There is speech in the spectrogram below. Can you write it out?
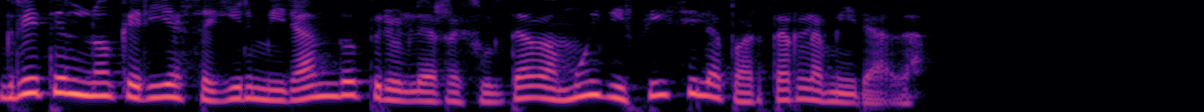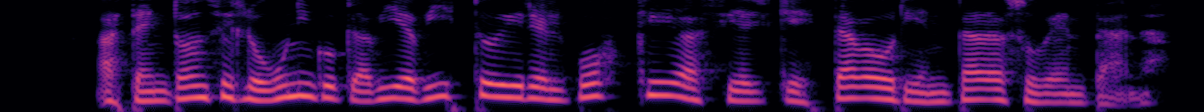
Gretel no quería seguir mirando, pero le resultaba muy difícil apartar la mirada. Hasta entonces lo único que había visto era el bosque hacia el que estaba orientada su ventana.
